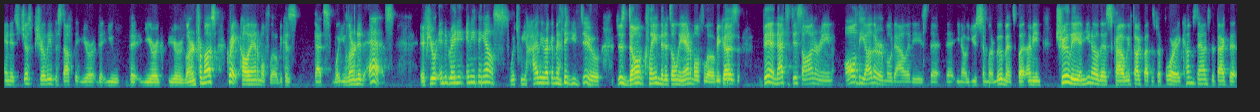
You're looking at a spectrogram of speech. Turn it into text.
and it's just purely the stuff that you're that you that you're you're learned from us great call it animal flow because that's what you learned it as if you're integrating anything else which we highly recommend that you do just don't claim that it's only animal flow because then that's dishonoring all the other modalities that that you know use similar movements but i mean truly and you know this kyle we've talked about this before it comes down to the fact that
